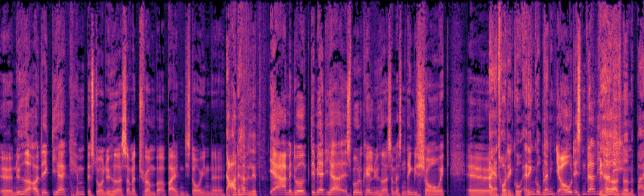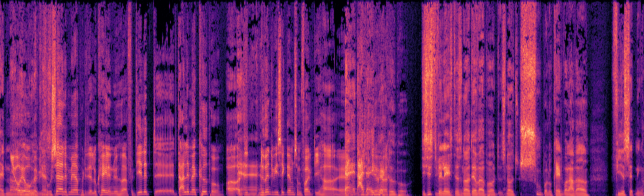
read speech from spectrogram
øh, nyheder. Og det er ikke de her kæmpe store nyheder, som at Trump og Biden, de står i en... Øh... Ja, det har vi lidt. Ja, men du ved, det er mere de her små lokale nyheder, som er sådan rimelig sjove, ikke? Øh... Ej, jeg tror, det er en god... Er det en god blanding? Jo, det er sådan værd lige Vi havde lige... også noget med Biden og Jo, jo, men vi fokuserer lidt mere på de der lokale nyheder, for de er lidt, øh, der er lidt mere kød på, og, og Ja. det er nødvendigvis ikke dem, som folk de har... Øh, Ja, nej, der er ikke mere kød på. De sidste, vi har læst, det er sådan noget, det har været på sådan noget super lokalt, hvor der har været fire sætninger.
